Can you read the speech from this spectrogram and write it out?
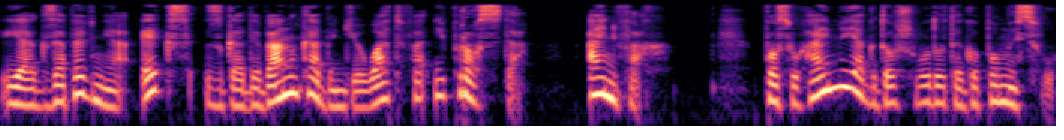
Jak zapewnia Ex, zgadywanka będzie łatwa i prosta. Einfach. Posłuchajmy, jak doszło do tego pomysłu.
